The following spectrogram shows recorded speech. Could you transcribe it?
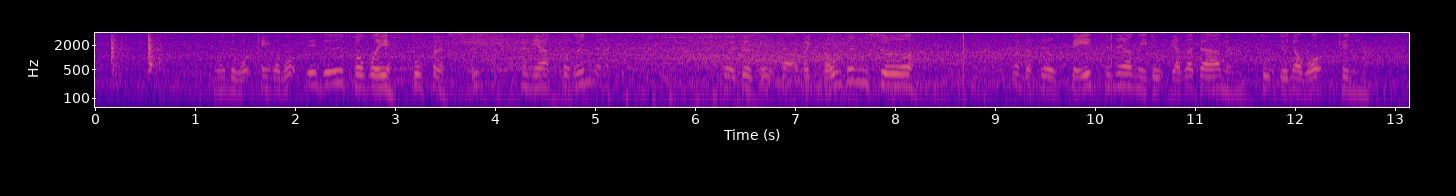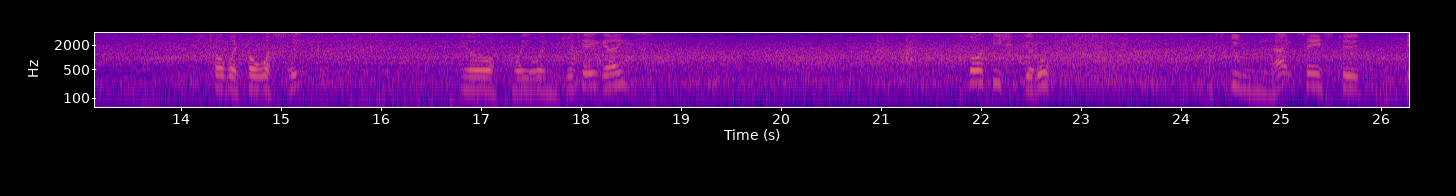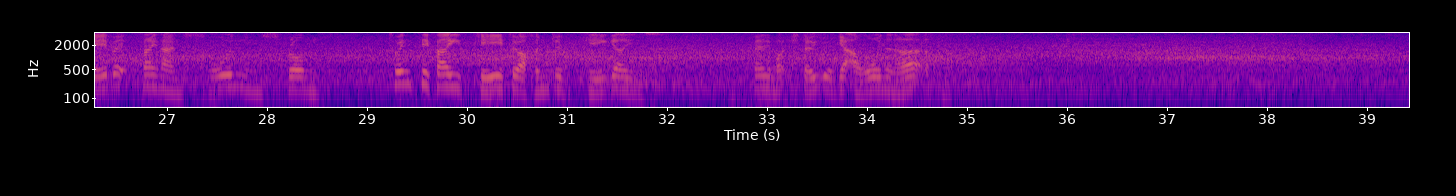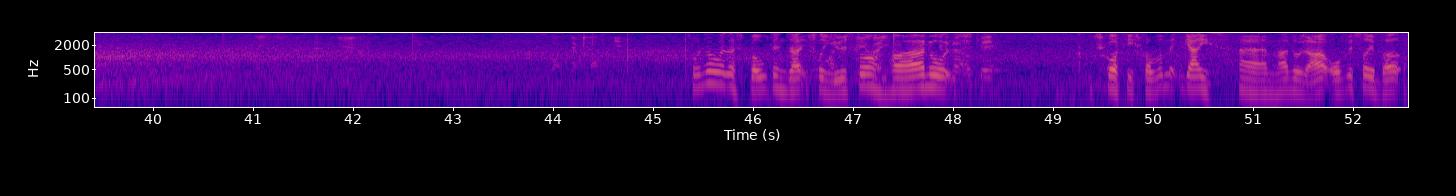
I wonder what kind of work they do. Probably go for a sleep in the afternoon. But it does look like a big building, so I wonder if there's beds in there and they don't give a damn and don't do their work and probably fall asleep. You know, while on duty, guys. Scottish Growth Scheme access to debit finance loans from 25k to 100k guys. Very much doubt you'll get a loan in that. I know what this building's actually used for. I know it's Scottish Government guys. Um, I know that obviously, but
